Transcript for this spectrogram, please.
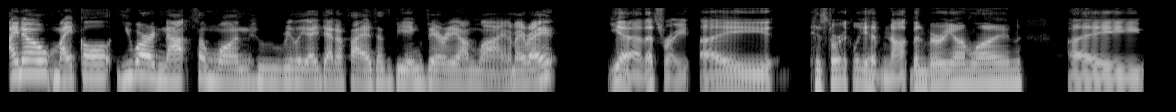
I know, Michael, you are not someone who really identifies as being very online. Am I right? Yeah, that's right. I historically have not been very online. I,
